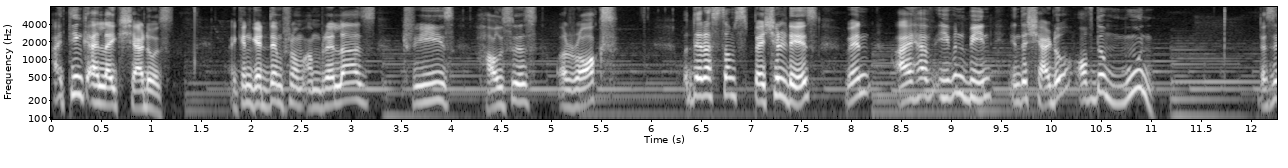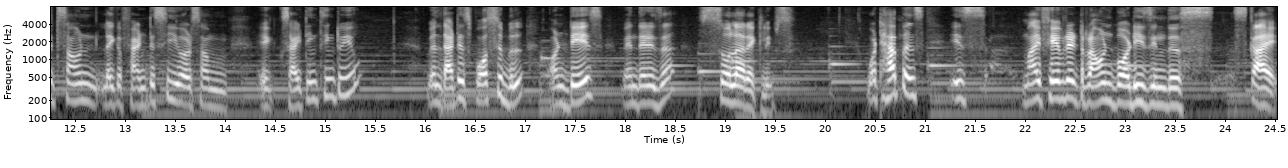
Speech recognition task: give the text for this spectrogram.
I think I like shadows. I can get them from umbrellas, trees, houses or rocks. But there are some special days when I have even been in the shadow of the moon. Does it sound like a fantasy or some exciting thing to you? Well, that is possible on days when there is a solar eclipse. What happens is my favorite round bodies in this sky,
